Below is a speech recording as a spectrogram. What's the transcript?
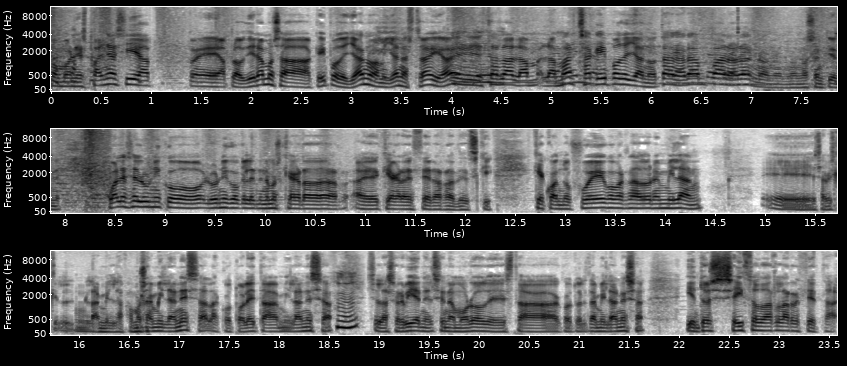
como, en España si eh, aplaudiéramos a Keipo de Llano, a Millán Astray. Ay, esta es la, la- la marcha Keipo de Llano. tararán, pararán. No, no, no, no se entiende. ¿Cuál es el único, lo único que le tenemos que, agradar, eh, que agradecer a Radetzky? Que cuando fue gobernador en Milán, eh, sabéis que la, la famosa milanesa, la cotoleta milanesa, se la servían, él se enamoró de esta cotoleta milanesa y entonces se hizo dar la receta.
